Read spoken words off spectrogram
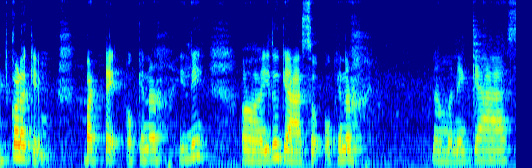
ಇಟ್ಕೊಳ್ಳೋಕ್ಕೆ ಬಟ್ಟೆ ಓಕೆನಾ? ಇಲ್ಲಿ ಇದು ಗ್ಯಾಸು ಓಕೆನಾ? ನಮ್ಮ ಮನೆ ಗ್ಯಾಸ್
